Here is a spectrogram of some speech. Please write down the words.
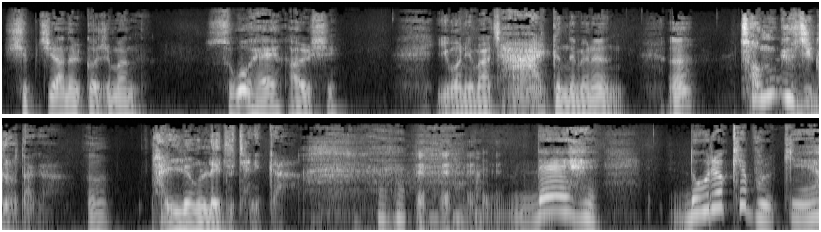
쉽지 않을 거지만 수고해 가을 씨. 이번 이말 잘 끝내면은 어? 정규직으로다가 어? 발령을 내줄 테니까. 네, 노력해 볼게요.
